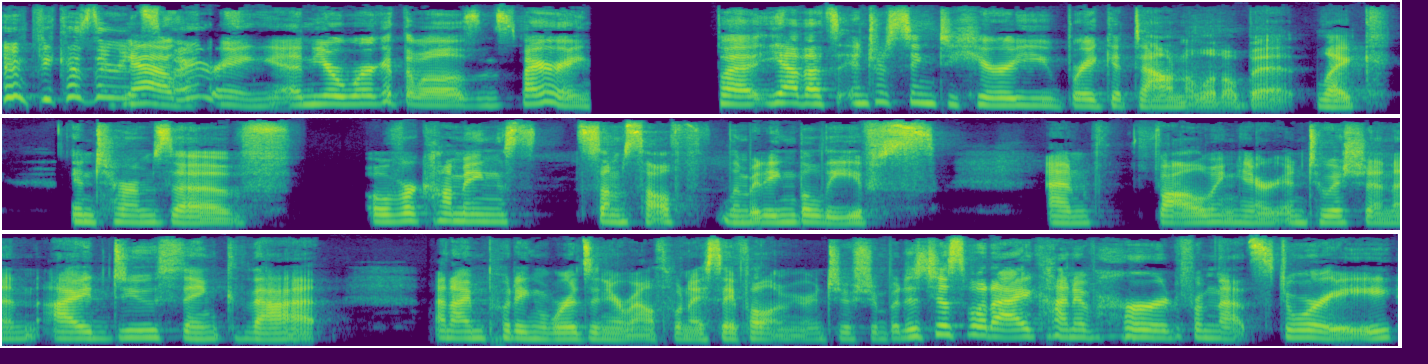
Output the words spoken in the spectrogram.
because they're yeah. inspiring and your work at the well is inspiring. But yeah, that's interesting to hear you break it down a little bit, like in terms of overcoming some self-limiting beliefs and following your intuition. And I do think that, and I'm putting words in your mouth when I say following your intuition, but it's just what I kind of heard from that story.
